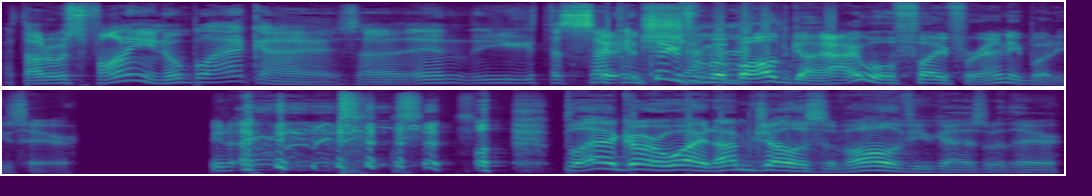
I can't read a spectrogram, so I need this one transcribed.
I thought it was funny. No black guys, uh, and you get the And second take it from a bald guy. I will fight for anybody's hair. You know, black or white. I'm jealous of all of you guys with hair.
